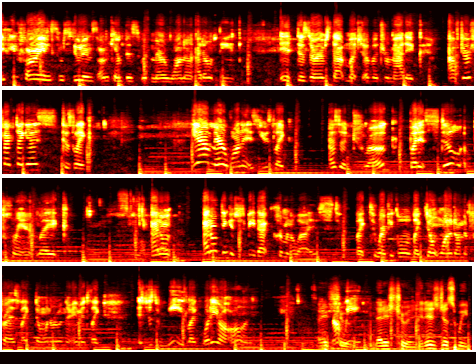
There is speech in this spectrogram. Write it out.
if you find some students on campus with marijuana, I don't think it deserves that much of a dramatic after effect, I guess. Because, like, yeah, marijuana is used, like, as a drug, but it's still a plant. Like, don't. I don't think it should be that criminalized, like to where people like don't want it on the press, like don't want to ruin their image. Like, it's just weed. Like, what are y'all on? That is not true. weed. That is true. It is just weed,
